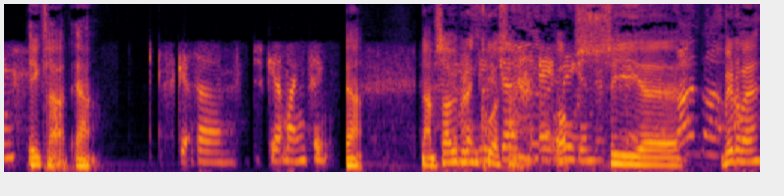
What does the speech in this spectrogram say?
ikke? helt klart, ja. Der sker, så, der sker mange ting. Ja. Nå, men så er vi på den kurs sammen. Ups, sig, øh, ved du hvad?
